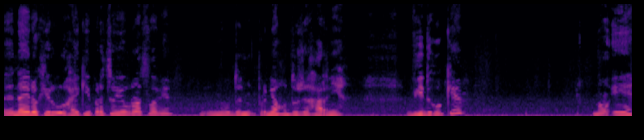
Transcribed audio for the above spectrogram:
е, нейрохірурга, який працює у Вроцлаві. Ну, про нього дуже гарні відгуки. Ну і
